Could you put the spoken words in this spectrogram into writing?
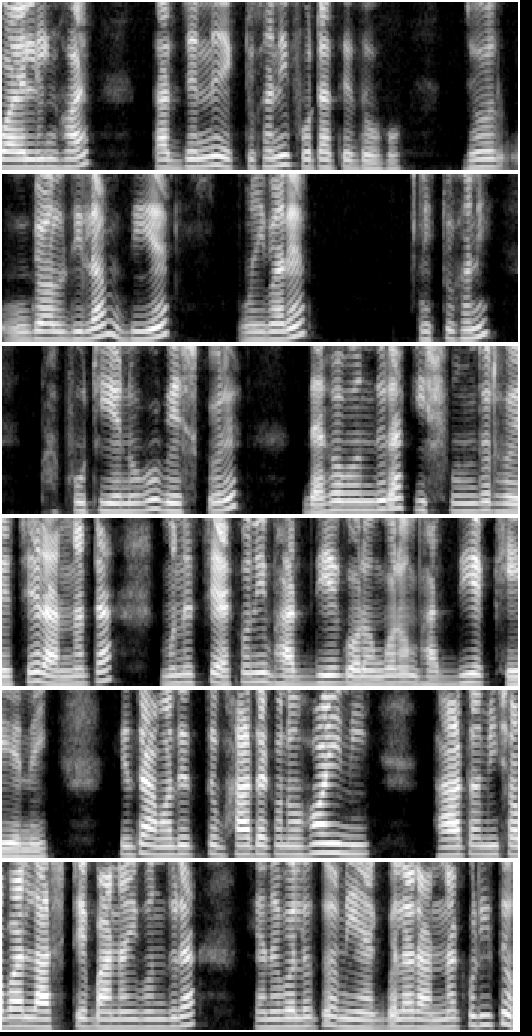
বয়েলিং হয়, তার জন্যে একটুখানি ফোটাতে দেবো। জল জল দিলাম, দিয়ে এইবারে একটুখানি ফুটিয়ে নেব বেশ করে। দেখো বন্ধুরা কি সুন্দর হয়েছে রান্নাটা। মনে হচ্ছে এখনই ভাত দিয়ে, গরম গরম ভাত দিয়ে খেয়ে নেই। কিন্তু আমাদের তো ভাত এখনও হয়নি। ভাত আমি সবার লাস্টে বানাই বন্ধুরা। কেন বলো তো? আমি একবেলা রান্না করি তো।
